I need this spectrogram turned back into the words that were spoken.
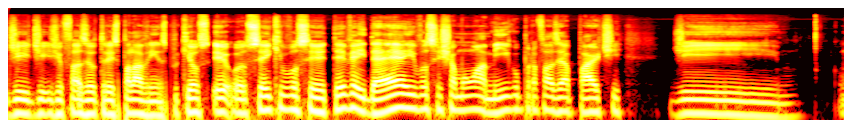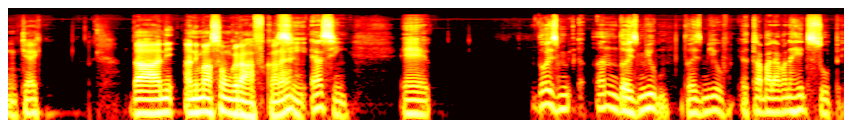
de, de, de fazer o Três Palavrinhas? Porque eu, eu, eu sei que você teve a ideia e você chamou um amigo para fazer a parte de. Como que é? Da ani- animação gráfica, né? Sim, é assim. É, dois, ano 2000, 2000, eu trabalhava na Rede Super.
